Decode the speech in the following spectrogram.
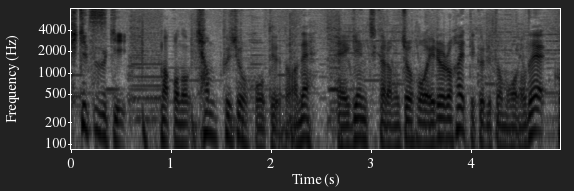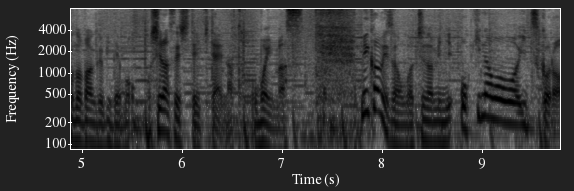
引き続き、まあ、このキャンプ情報というのはね、えー、現地からも情報がいろいろ入ってくると思うのでこの番組でもお知らせしていきたいなと思います。三上さんはちなみに沖縄はいつから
